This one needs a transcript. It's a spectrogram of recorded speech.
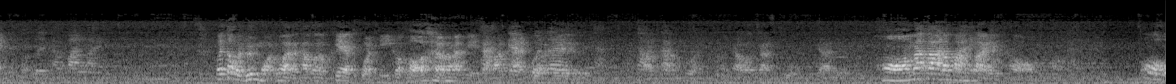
นได้หมดเลยค่ะบ่าไหล่ไม่ต้องไปพึ่งหมอนวดนะครับเอาแค่ขวดนี้ก็พอแล้วอันนี้สามารถแก้แก้ปปววดดได้ได้เลเลยยค่ะทำทำปวดเอาอาการปวดได้เลยหอมมากครับน้ำมันไฟหอมโอ้โห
